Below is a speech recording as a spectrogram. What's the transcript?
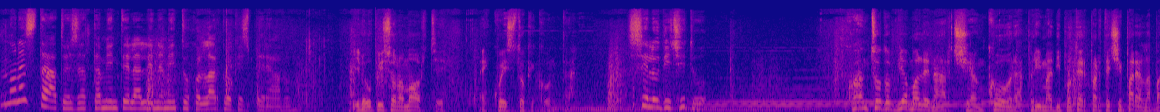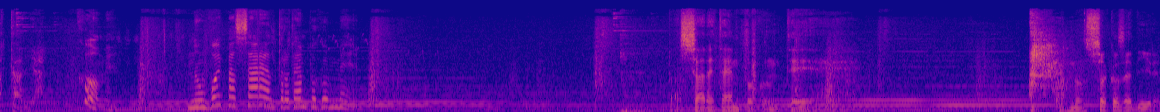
Non è stato esattamente l'allenamento con l'arco che speravo. I lupi sono morti, è questo che conta. Se lo dici tu. Quanto dobbiamo allenarci ancora prima di poter partecipare alla battaglia? Come? Non vuoi passare altro tempo con me? Passare tempo con te. Ah, Non so cosa dire.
